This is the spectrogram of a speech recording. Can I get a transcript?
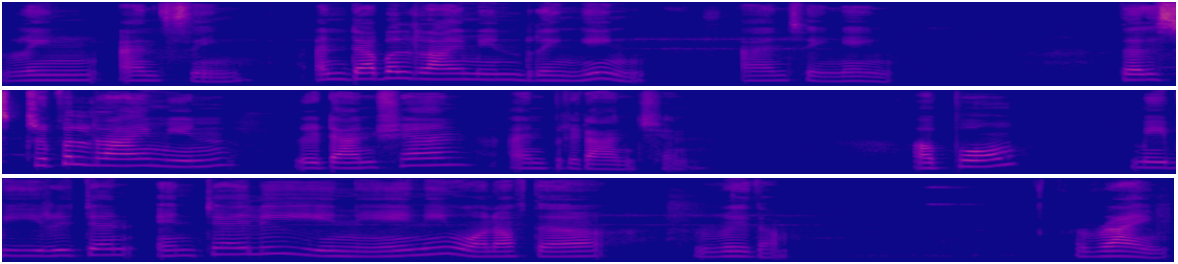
ring and sing, and double rhyme in ringing and singing. There is triple rhyme in retention and pretension. A poem may be written entirely in any one of the rhythm. Rhyme.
